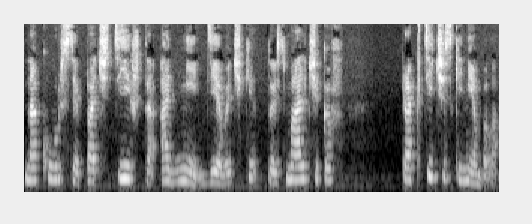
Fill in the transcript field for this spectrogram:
на курсе, почти что одни девочки, то есть мальчиков практически не было.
